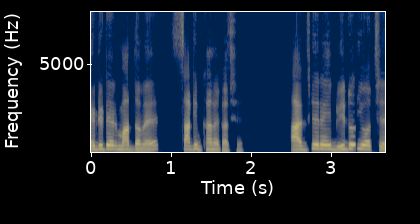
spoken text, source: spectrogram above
এডিটের মাধ্যমে সাকিব খানের কাছে। আজকের এই ভিডিওটি হচ্ছে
